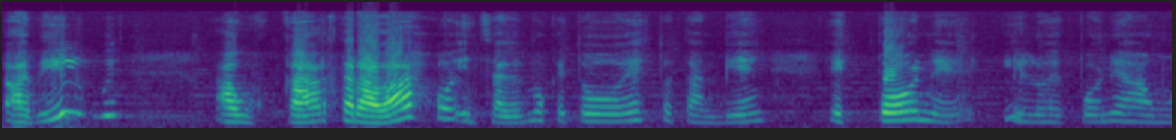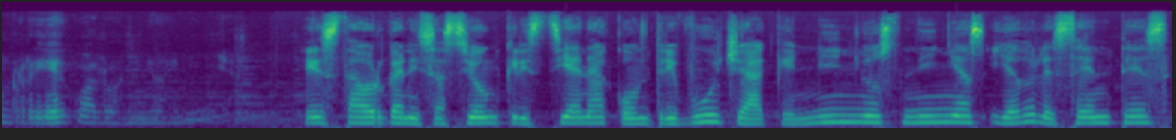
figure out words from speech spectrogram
a Bilwi a buscar trabajo y sabemos que todo esto también expone y los expone a un riesgo a los niños y niñas. Esta organización cristiana contribuye a que niños, niñas y adolescentes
